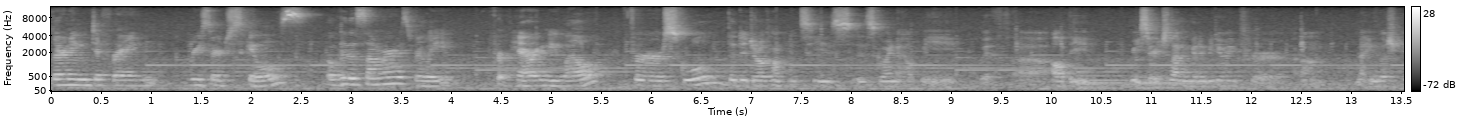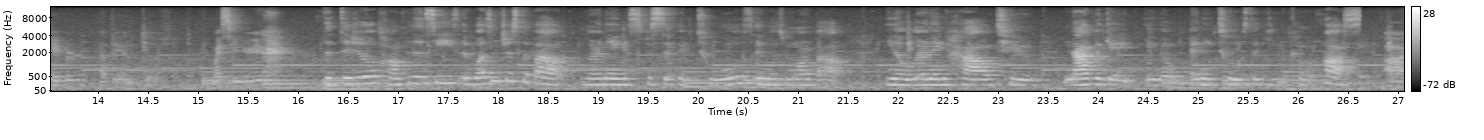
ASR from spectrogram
Learning different research skills over the summer is really preparing me well. For school, the digital competencies is going to help me with uh, all the research that I'm going to be doing for um, my English paper at the end of my senior year. The digital competencies, it wasn't just about learning specific tools, it was more about, you know, learning how to navigate, you know, any tools that you come across. I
